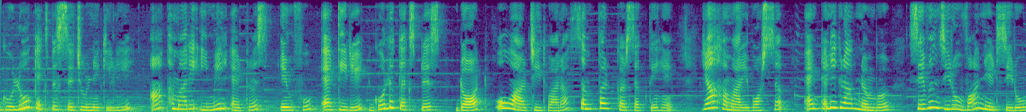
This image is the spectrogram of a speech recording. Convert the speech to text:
गोलोक एक्सप्रेस से जुड़ने के लिए आप हमारे email address info at the rate Golok express dot O R G द्वारा संपर्क कर सकते हैं या हमारे WhatsApp and Telegram number seven zero one eight zero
